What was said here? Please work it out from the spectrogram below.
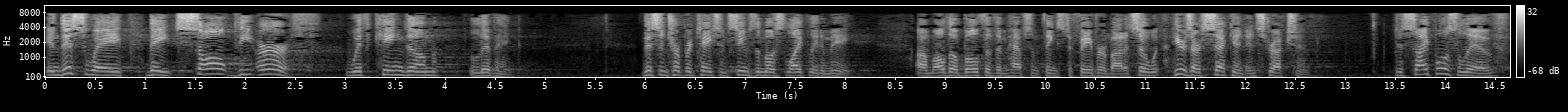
In this way, they salt the earth with kingdom living. This interpretation seems the most likely to me, um, although both of them have some things to favor about it. So here's our second instruction. Disciples live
